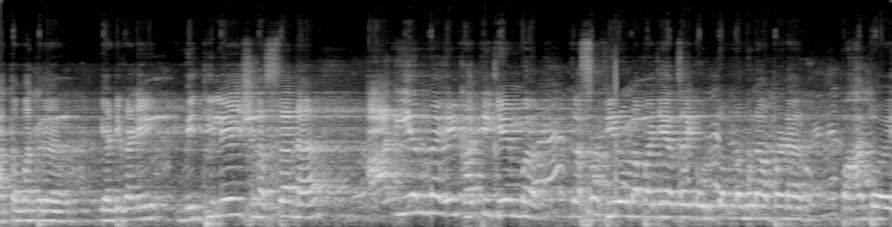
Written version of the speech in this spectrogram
आता मात्र या ठिकाणी मिथिलेश नसताना आर्यननं एक हाती गेम कसा फिरवला पाहिजे याचा एक उत्तम नमुना आपण पाहतोय.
